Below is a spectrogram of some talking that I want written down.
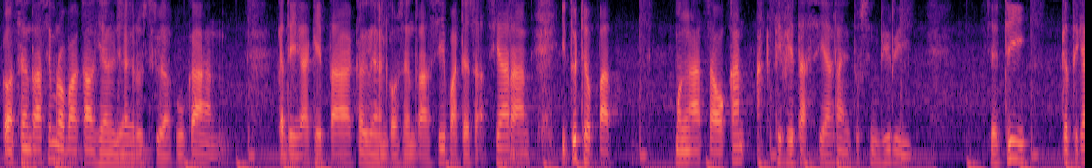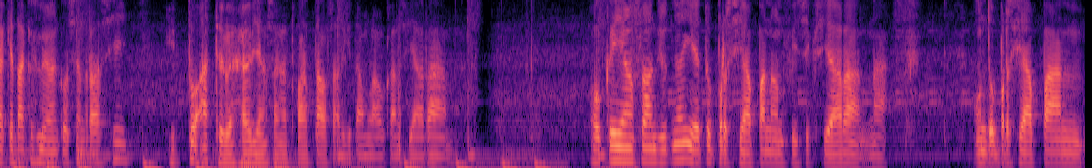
Konsentrasi merupakan hal yang harus dilakukan. Ketika kita kehilangan konsentrasi pada saat siaran, itu dapat mengacaukan aktivitas siaran itu sendiri. Jadi, ketika kita kehilangan konsentrasi, itu adalah hal yang sangat fatal saat kita melakukan siaran. Oke, yang selanjutnya yaitu persiapan non fisik siaran. Nah, untuk persiapan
